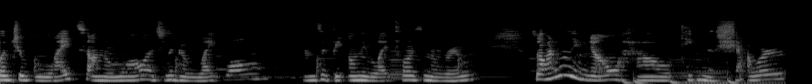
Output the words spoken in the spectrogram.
bunch of lights on the wall. It's like a light wall. It's like the only light source in the room. So I don't really know how taking a shower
